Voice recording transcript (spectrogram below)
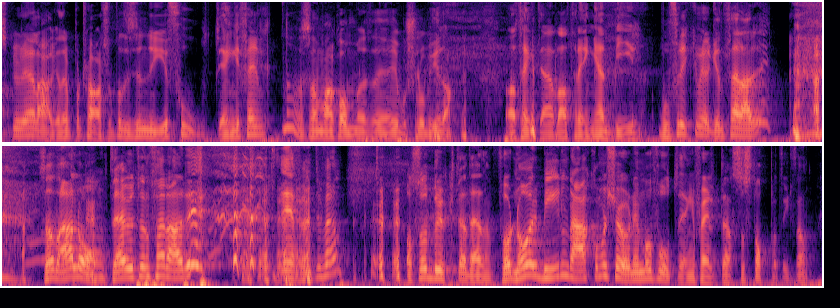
skulle jeg lage en reportasje på disse nye fotgjengerfeltene som var kommet i Oslo by. da. Og da tenkte jeg da trenger jeg en bil. Hvorfor ikke velge en Ferrari? Så da lånte jeg ut en Ferrari 355. Og så brukte jeg den. For når bilen der kommer kjørende inn mot fotgjengerfeltet, så stoppet ikke sant?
